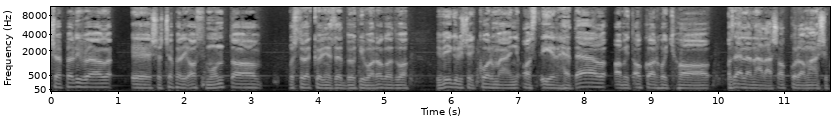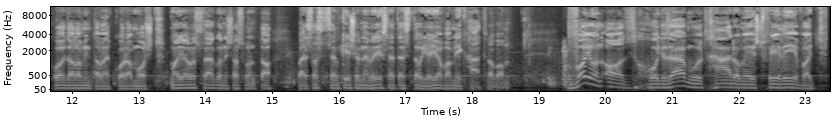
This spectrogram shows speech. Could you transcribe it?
Csepelivel, és a Csepeli azt mondta, most környezetből ki van ragadva, végül is egy kormány azt érhet el, amit akar, hogyha az ellenállás akkora a másik oldala, mint amekkora most Magyarországon, és azt mondta, bár ezt azt hiszem később nem részletezte, hogy a java még hátra van. Vajon az, hogy az elmúlt három és fél év, vagy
